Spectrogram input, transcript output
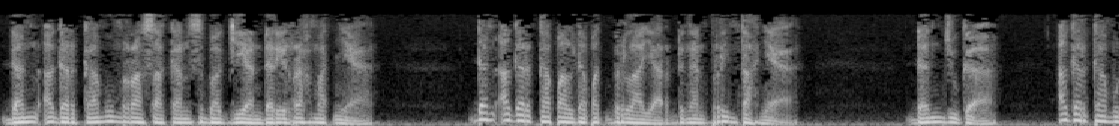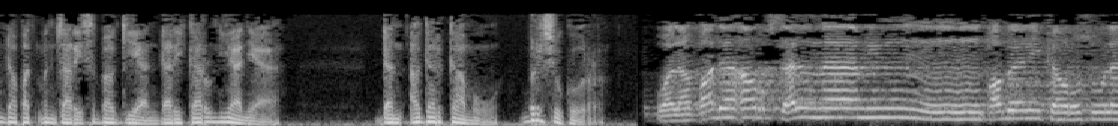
dan agar kamu merasakan sebagian dari rahmatnya, dan agar kapal dapat berlayar dengan perintahnya, dan juga agar kamu dapat mencari sebagian dari karunia-Nya, dan agar kamu bersyukur. ولقد أرسلنا من قبلك رسلا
